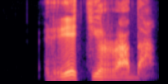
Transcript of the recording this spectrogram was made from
— ретирада.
